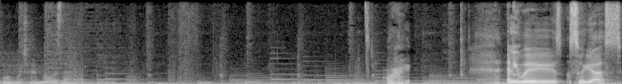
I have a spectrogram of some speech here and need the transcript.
One more time, what was that? Right. Anyways, so yes,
